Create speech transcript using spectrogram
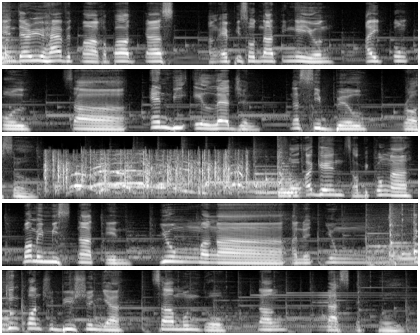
And there you have it mga kapodcast. Ang episode natin ngayon ay tungkol sa NBA legend na si Bill Russell. So again, sabi ko nga, mamimiss natin yung mga ano yung naging contribution niya sa mundo ng basketball.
